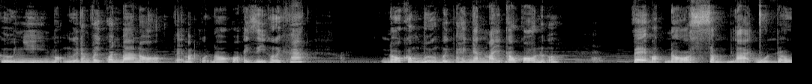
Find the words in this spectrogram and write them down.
cứ nhìn mọi người đang vây quanh ba nó, vẻ mặt của nó có cái gì hơi khác. Nó không bướng bỉnh hay nhăn mày cau có nữa. Vẻ mặt nó sầm lại buồn rầu.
